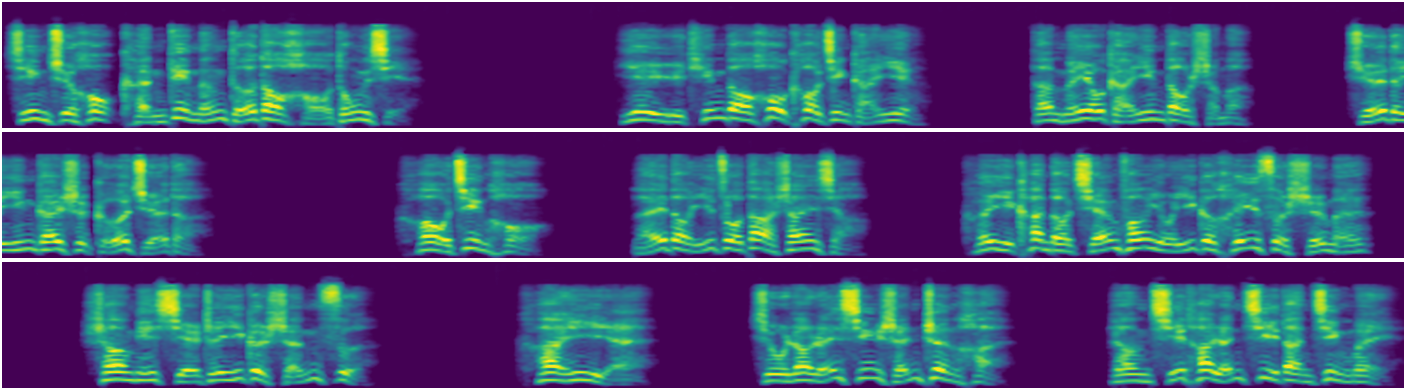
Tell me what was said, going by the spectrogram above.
进去后肯定能得到好东西。叶雨听到后靠近感应，但没有感应到什么，觉得应该是隔绝的。靠近后，来到一座大山下，可以看到前方有一个黑色石门，上面写着一个“神”字。看一眼，就让人心神震撼，让其他人忌惮敬畏。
